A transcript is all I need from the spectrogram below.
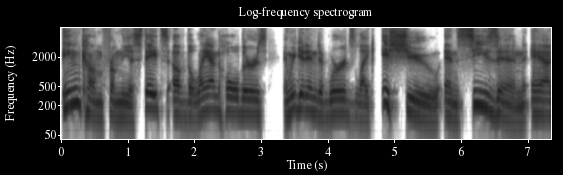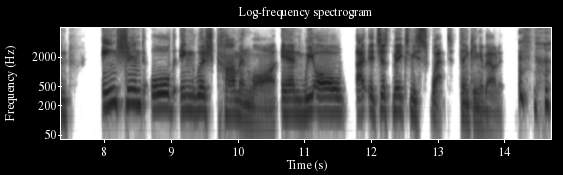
income from the estates of the landholders. And we get into words like issue and season and ancient old English common law. And we all, I, it just makes me sweat thinking about it.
